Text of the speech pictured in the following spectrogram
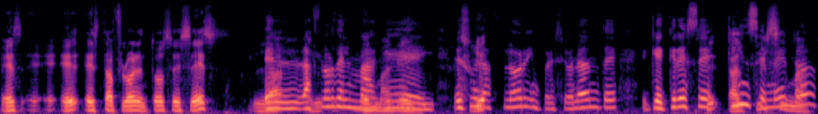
es eh, eh, esta flor entonces es la, flor del maguey. Es una flor impresionante que crece 15 metros.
